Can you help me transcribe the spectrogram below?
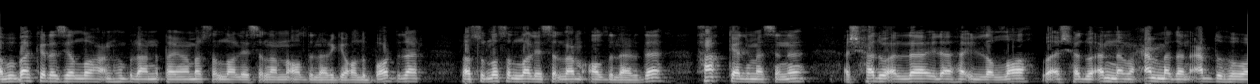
Abu bakr roziyallohu anhu bularni payg'ambar sallallohu alayhi vasallamni oldilariga olib bordilar. Rasululloh sollallohu alayhi vasallam oldilarida haq kalimasini ashhadu an la ilaha illalloh va ashhadu anna muhammadan abduhu va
